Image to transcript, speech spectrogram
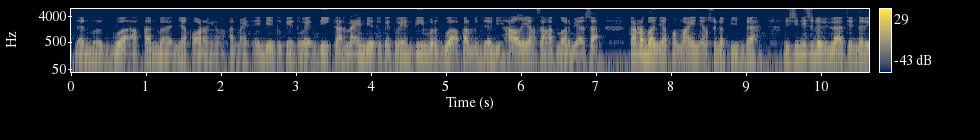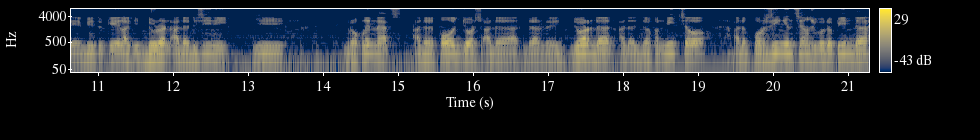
Dan menurut gue akan banyak orang yang akan main NBA 2K20 karena NBA 2K20 menurut gue akan menjadi hal yang sangat luar biasa. Karena banyak pemain yang sudah pindah. Di sini sudah dilatih dari NBA 2K lagi. Durant ada di sini di Brooklyn Nets ada Paul George ada dari Jordan ada Javon Mitchell ada Porzingis yang juga udah pindah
